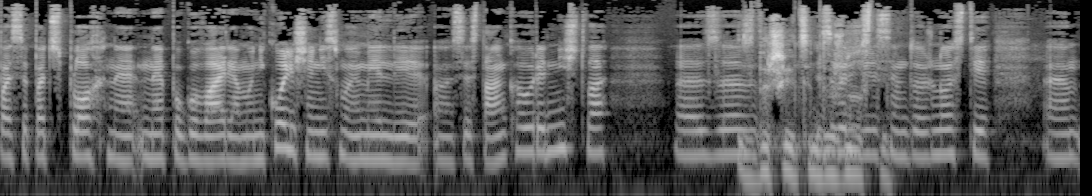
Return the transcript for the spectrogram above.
pa se pač sploh ne, ne pogovarjamo. Nikoli še nismo imeli uh, sestanka uredništva z vršilcem dožnosti um,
